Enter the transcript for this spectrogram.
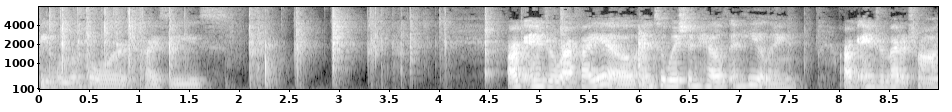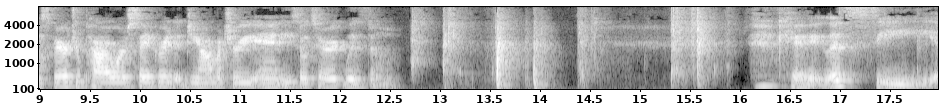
keep moving forward, Pisces. Archangel Raphael, intuition, health, and healing. Archangel Metatron, spiritual power, sacred geometry, and esoteric wisdom. Okay, let's see.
